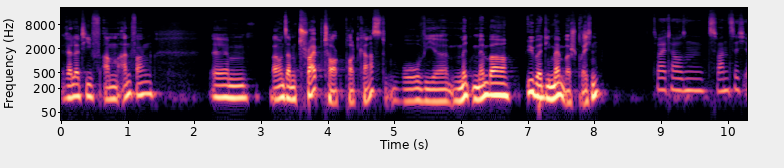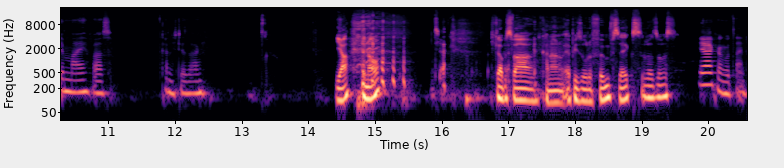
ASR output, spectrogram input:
relativ am Anfang ähm, bei unserem Tribe Talk Podcast, wo wir mit Member über die Member sprechen. 2020 im Mai war es, kann ich dir sagen. Ja, genau. Tja. Ich glaube, es war, keine Ahnung, Episode 5, 6 oder sowas. Ja, kann gut sein.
